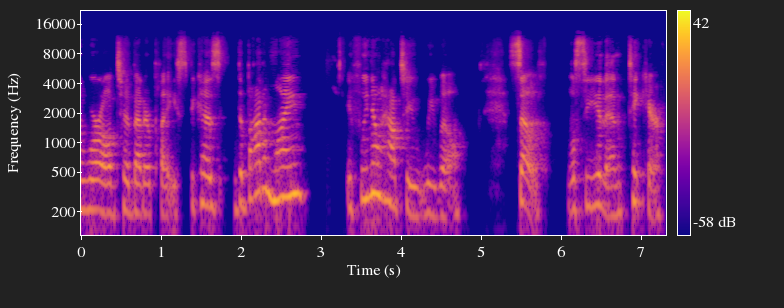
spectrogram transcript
the world to a better place. Because the bottom line, if we know how to, we will. So we'll see you then. Take care.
